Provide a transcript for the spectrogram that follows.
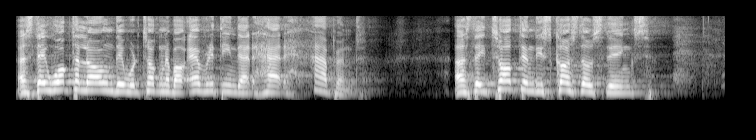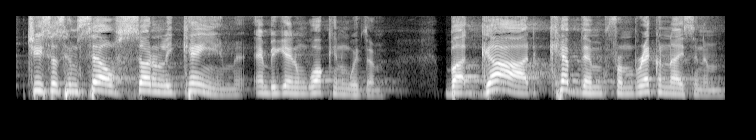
As they walked along, they were talking about everything that had happened. As they talked and discussed those things, Jesus himself suddenly came and began walking with them. But God kept them from recognizing him.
